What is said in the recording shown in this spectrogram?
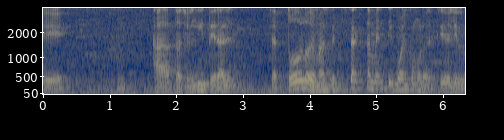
eh, adaptación literal. O sea, todo lo demás es exactamente igual como lo describe el libro.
